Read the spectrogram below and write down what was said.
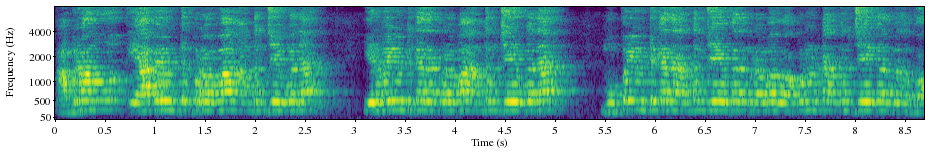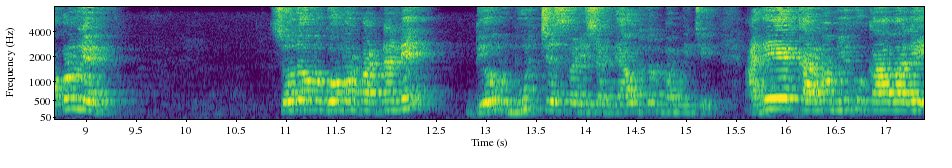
అబ్రాము యాభై ఉంటే ప్రభా అంతం చేయవు కదా? ఇరవై ఉంటే కదా ప్రభా అంతం చేయవు కదా? ముప్పై ఉంటే కదా అంతం చేయవు కదా ప్రభా? ఒకడు ఉంటే అంతం చేయవు కదా ప్రభా. ఒకడు లేడు. సోదోమ గోమర పట్టణాన్ని దేవుడు బూర్చి చేసి పడేశాడు దేవతలను పంపించి. అదే కర్మ మీకు కావాలి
